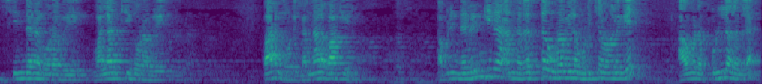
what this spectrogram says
சிந்தனை குறைவு வளர்ச்சி குறைவு. பாருங்க உனக்கு கண்ணால பாக்கிறோம் அப்படி நெருங்கின அந்த இரத்த உறவில முடிச்சவங்களுக்கு அவங்களோட புள்ளகள்ல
